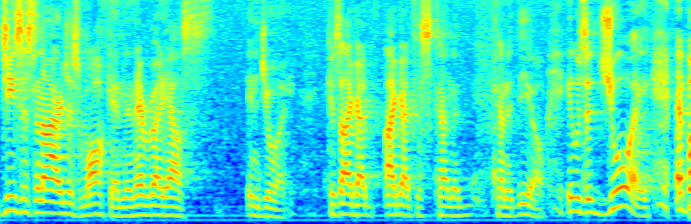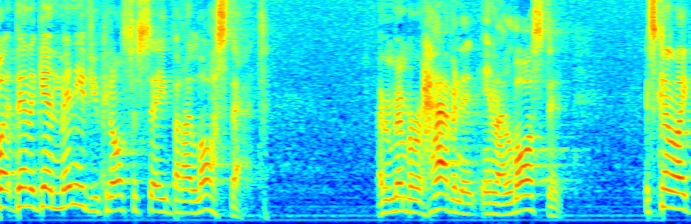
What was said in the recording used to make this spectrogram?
Jesus and I are just walking, and everybody else enjoy because I got, I got this kind of, kind of deal. It was a joy. But then again, many of you can also say, but I lost that. I remember having it and I lost it. It's kind of like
